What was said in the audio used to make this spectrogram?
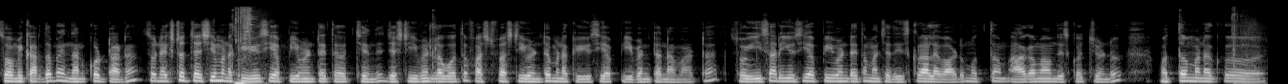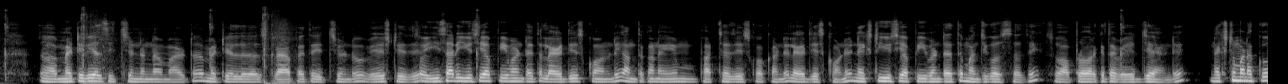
సో మీకు అర్థమైంది అనుకుంటాను. సో నెక్స్ట్ వచ్చేసి మనకు యూసీఎఫ్ ఈవెంట్ అయితే వచ్చింది. జస్ట్ ఈవెంట్లో పోతే ఫస్ట్ ఫస్ట్ ఈవెంట్ మనకు యూసీఎఫ్ ఈవెంట్ అన్నమాట. సో ఈసారి యూసీఎఫ్ ఈవెంట్ అయితే మంచిగా తీసుకురాలేవాడు మొత్తం ఆగమాం తీసుకొచ్చిండు. మొత్తం మనకు మెటీరియల్స్ ఇచ్చిండు అన్నమాట. మెటీరియల్ స్క్రాప్ అయితే ఇచ్చిండు. వేస్ట్ ఇది. సో ఈసారి యూసీఎఫ్ ఈవెంట్ అయితే లైట్ తీసుకోండి. అంతకన్నా ఏం పర్చేస్ చేసుకోకండి. లైట్ తీసుకోండి నెక్స్ట్ యూసీఎఫ్ ఈవెంట్ అయితే మంచిగా వస్తుంది. సో అప్పటి వరకు అయితే వెయిట్ చేయండి. నెక్స్ట్ మనకు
